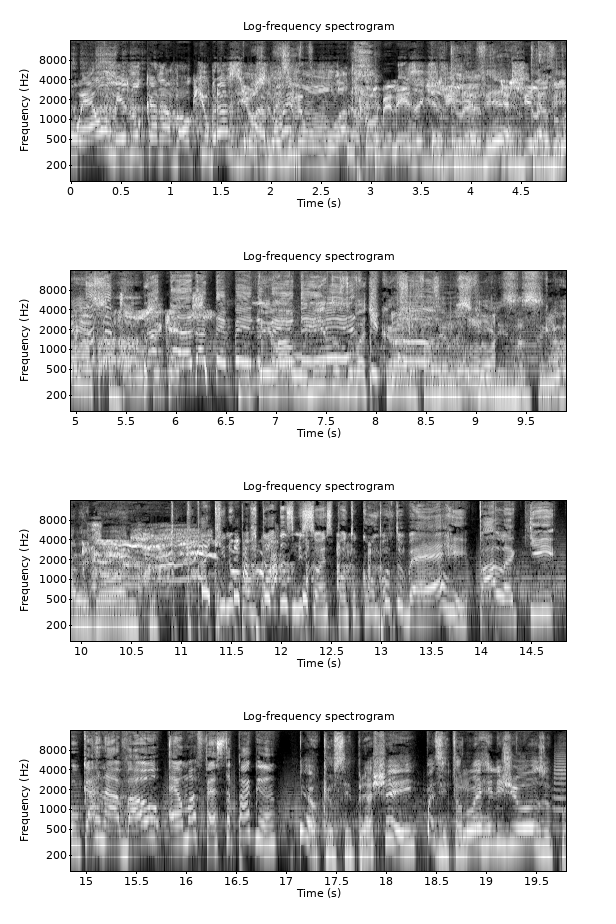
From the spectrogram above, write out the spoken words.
não é o mesmo carnaval que o Brasil. Ah, você mas vai ver uma mulata do Beleza desfilando, ver, eu desfilando lá na isso. não sei o Na quê. Não tem lá. Unidos do Vaticano fazendo? Senhora. carro alegórico. Aqui no portal das missões.com.br fala que o carnaval é uma festa pagã. É o que eu sempre achei. Mas então não é religioso, pô.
